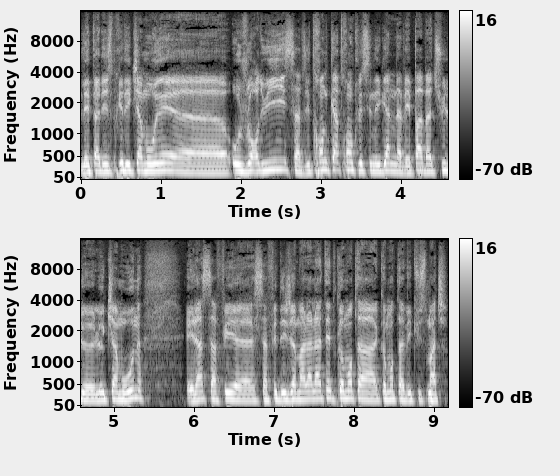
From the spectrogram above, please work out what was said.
l'état d'esprit des Camerounais euh, aujourd'hui. Ça faisait 34 ans que le Sénégal n'avait pas battu le, le Cameroun, et là, ça fait euh, ça fait déjà mal à la tête. Comment t'as comment t'as vécu ce match?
